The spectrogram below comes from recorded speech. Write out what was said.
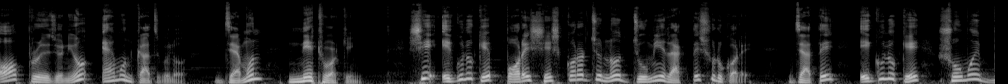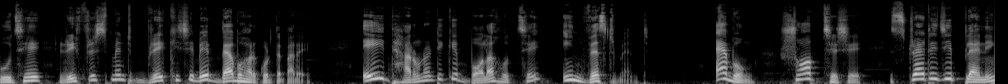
অপ্রয়োজনীয় এমন কাজগুলো, যেমন নেটওয়ার্কিং সে এগুলোকে পরে শেষ করার জন্য জমিয়ে রাখতে শুরু করে, যাতে এগুলোকে সময় বুঝে রিফ্রেশমেন্ট ব্রেক হিসেবে ব্যবহার করতে পারে। এই ধারণাটিকে বলা হচ্ছে ইনভেস্টমেন্ট এবং সবশেষে স্ট্র্যাটেজি প্ল্যানিং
